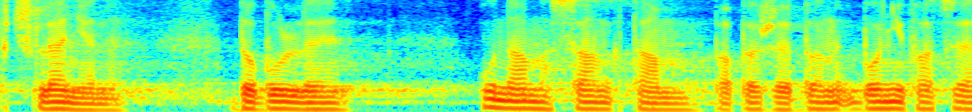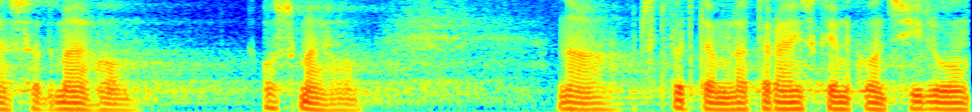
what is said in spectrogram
wczlenien dobulny unam sanctam papieże Boniface VII, VIII na czwartym laterańskim koncilu,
